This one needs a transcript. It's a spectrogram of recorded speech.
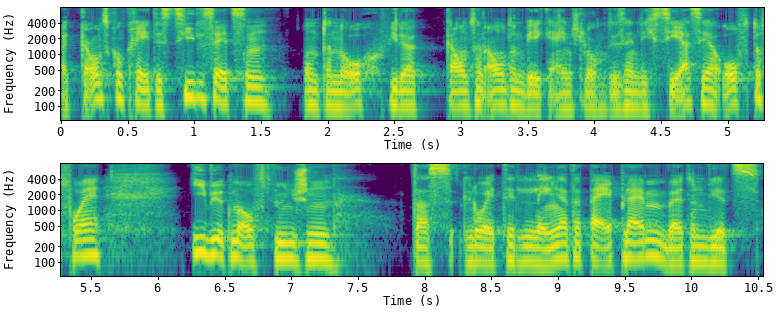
ein ganz konkretes Ziel setzen und danach wieder ganz einen anderen Weg einschlagen. Das ist eigentlich sehr, sehr oft der Fall. Ich würde mir oft wünschen, dass Leute länger dabei bleiben, weil dann wird's,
